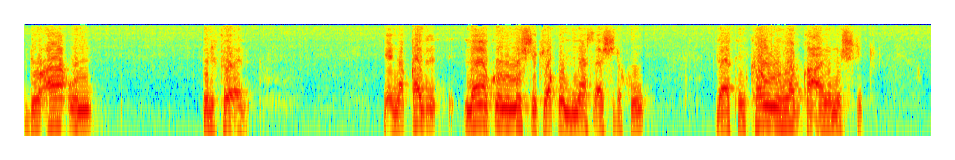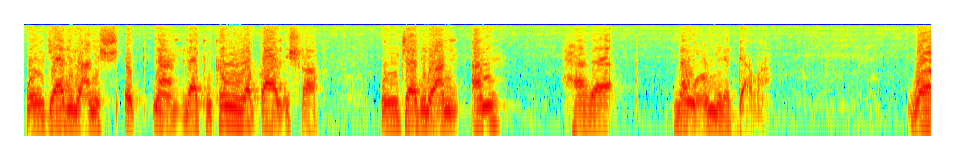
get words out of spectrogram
دعاء بالفعل. يعني قد لا يكون المشرك يقول للناس أشركوا لكن كونه يبقى على المشرك ويجادل عن الش... نعم لكن كونه يبقى على الإشراك ويجادل عن عنه هذا نوع من الدعوة. و...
